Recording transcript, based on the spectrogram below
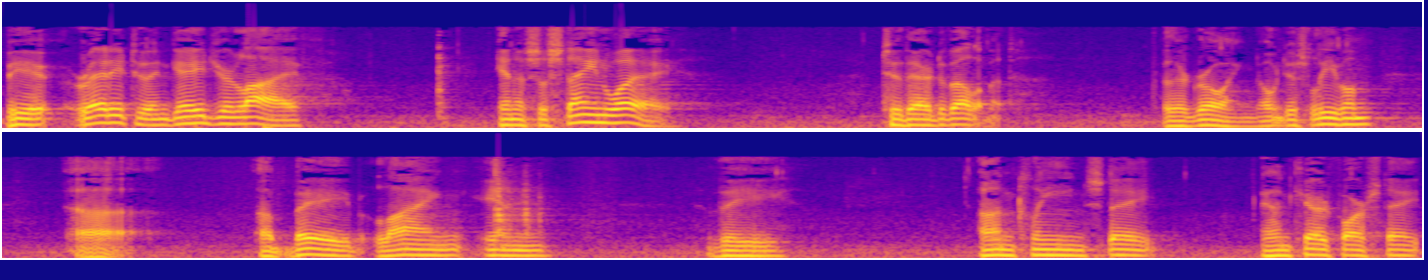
be ready to engage your life in a sustained way to their development, to their growing. Don't just leave them uh, a babe lying in the unclean state, uncared for state.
